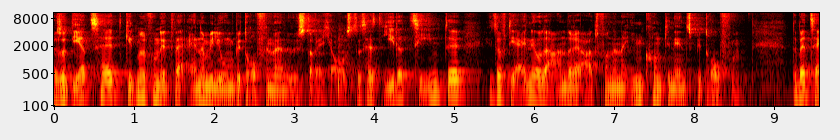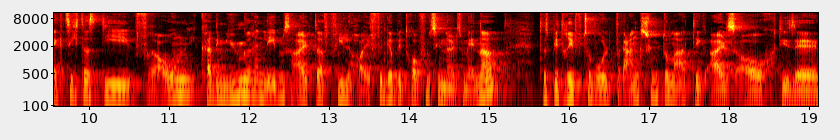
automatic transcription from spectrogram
Also derzeit geht man von etwa einer Million Betroffener in Österreich aus. Das heißt, jeder Zehnte ist auf die eine oder andere Art von einer Inkontinenz betroffen. Dabei zeigt sich, dass die Frauen gerade im jüngeren Lebensalter viel häufiger betroffen sind als Männer. Das betrifft sowohl Drangsymptomatik als auch diese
